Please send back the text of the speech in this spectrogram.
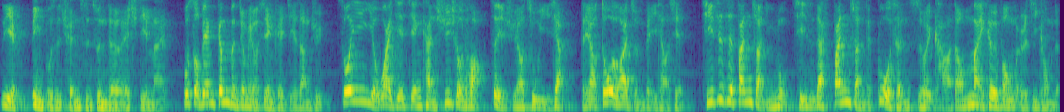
，ZF 并不是全尺寸的 HDMI，我手边根本就没有线可以接上去，所以有外接监看需求的话，这也需要注意一下，得要多额外准备一条线。其次是翻转荧幕，其实在翻转的过程是会卡到麦克风耳机孔的，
